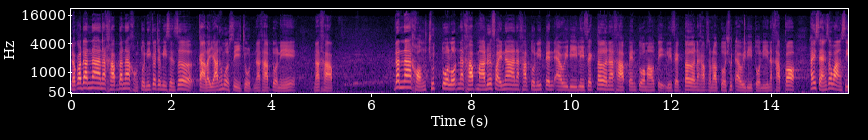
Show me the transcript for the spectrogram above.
แล้วก็ด้านหน้านะครับ ด้านหน้าของตัวนี้ก็จะมีเซ็นเซอร์กะระยะทั้งหมด 4 จุดนะครับ ตัวนี้นะครับ ด้านหน้าของชุดตัวรถนะครับมาด้วยไฟหน้านะครับตัวนี้เป็น LED reflector นะครับเป็นตัว multi reflector นะครับสำหรับตัวชุด LED ตัวนี้นะครับก็ให้แสงสว่างสี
